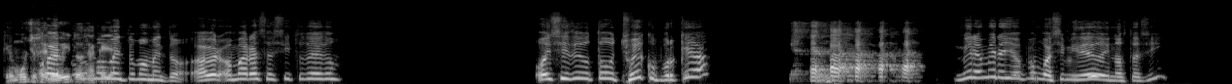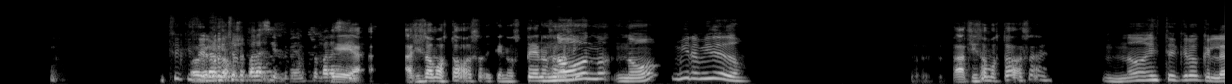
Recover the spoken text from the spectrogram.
que muchos eruditos Un momento, un momento. A ver, Omar, haz así tu dedo. Hoy ese dedo todo chueco, ¿por qué? Ah? mira, mira, yo pongo así mi dedo y no está así. Sí, que se así somos todos, que nos, no, no, no, no, mira mi dedo. Así somos todos, ¿sabes? No, este creo que le,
